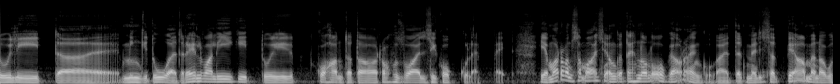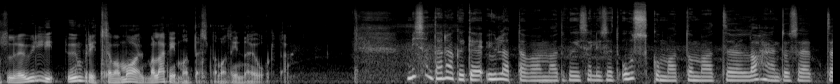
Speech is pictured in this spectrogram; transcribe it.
tulid äh, mingid uued relvaliigid, tuli kohandada rahvusvahelisi kokkuleppeid. ja ma arvan, sama asi on ka tehnoloogia arenguga, et, et me lihtsalt peame nagu selle üli, ümbritseva maailma läbi mõtestama sinna juurde mis on täna kõige üllatavamad või sellised uskumatumad lahendused,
